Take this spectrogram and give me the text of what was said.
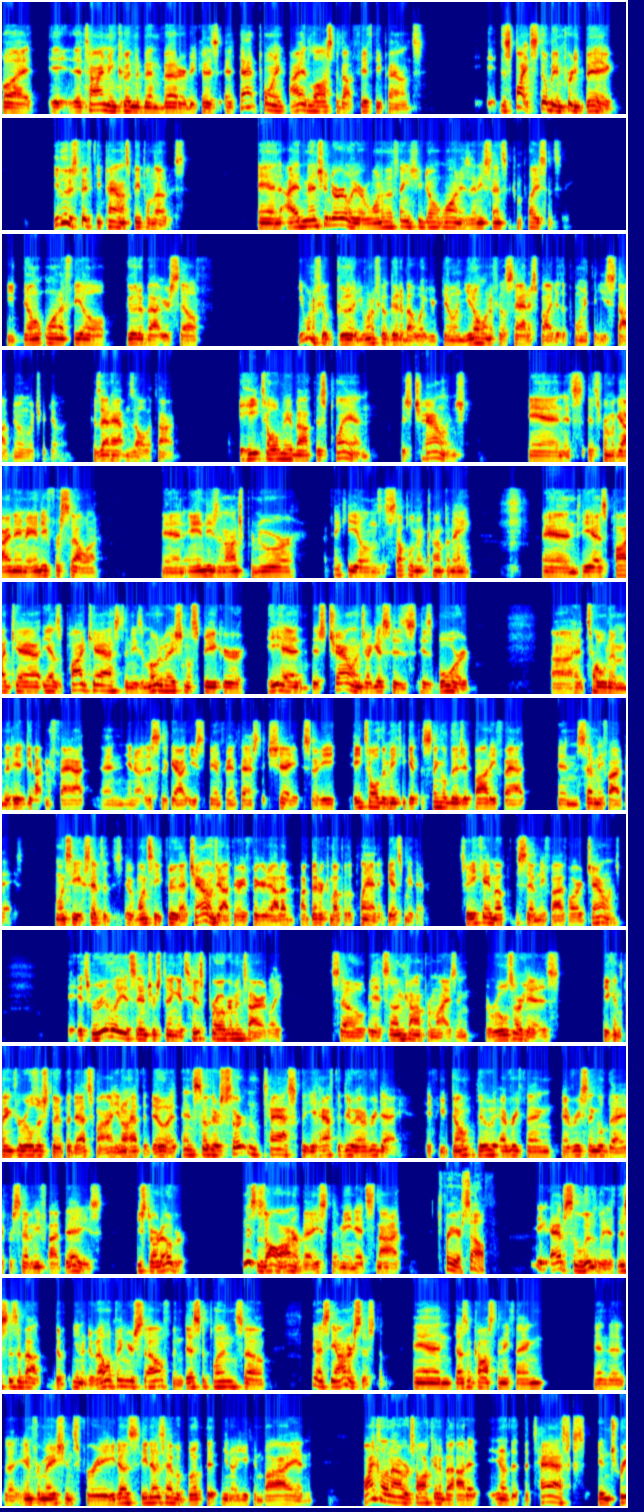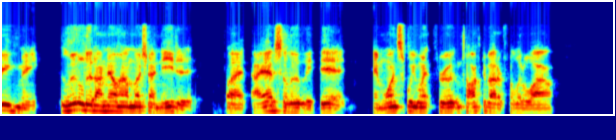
but it, the timing couldn't have been better because at that point I had lost about 50 pounds. Despite still being pretty big, you lose 50 pounds, people notice. And I had mentioned earlier, one of the things you don't want is any sense of complacency. You don't want to feel good about yourself. You want to feel good. You want to feel good about what you're doing. You don't want to feel satisfied to the point that you stop doing what you're doing because that happens all the time. He told me about this plan, this challenge, and it's it's from a guy named Andy Frisella. And Andy's an entrepreneur. I think he owns a supplement company and he has podcast he has a podcast and he's a motivational speaker he had this challenge i guess his his board uh, had told him that he had gotten fat and you know this is a guy that used to be in fantastic shape so he he told him he could get the single digit body fat in 75 days once he accepted or once he threw that challenge out there he figured out I, I better come up with a plan that gets me there so he came up with the 75 hard challenge it's really it's interesting it's his program entirely so it's uncompromising. The rules are his. You can think the rules are stupid. That's fine. You don't have to do it. And so there's certain tasks that you have to do every day. If you don't do everything every single day for 75 days, you start over. And this is all honor based. I mean, it's not it's for yourself. Absolutely. This is about the, you know developing yourself and discipline. So, you know, it's the honor system and doesn't cost anything and the, the information's free. He does he does have a book that you know you can buy. And Michael and I were talking about it. You know, the, the tasks intrigued me. Little did I know how much I needed it, but I absolutely did. And once we went through it and talked about it for a little while,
